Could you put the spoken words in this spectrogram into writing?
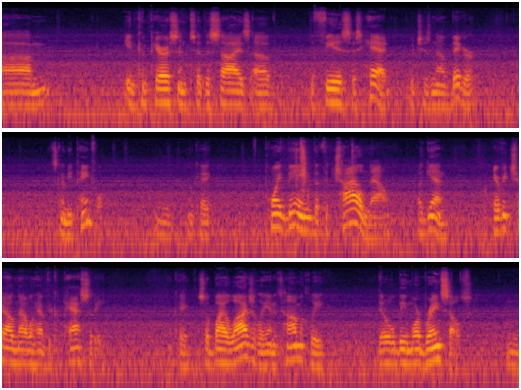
um, in comparison to the size of the fetus's head, which is now bigger, it's going to be painful. Hmm. Okay? Point being that the child now, again, every child now will have the capacity. Okay? So biologically, anatomically, there will be more brain cells. Hmm.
